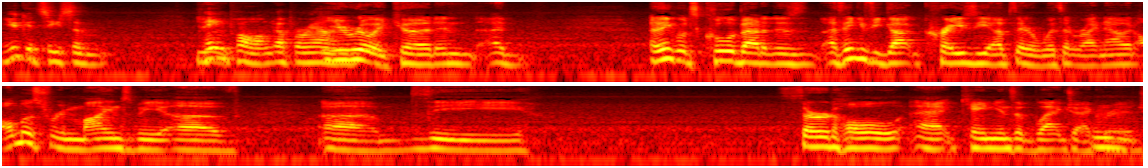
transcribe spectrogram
You could see some ping pong up around. You really could, and I, I think what's cool about it is I think if you got crazy up there with it right now, it almost reminds me of um, the third hole at Canyons at Blackjack Mm.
